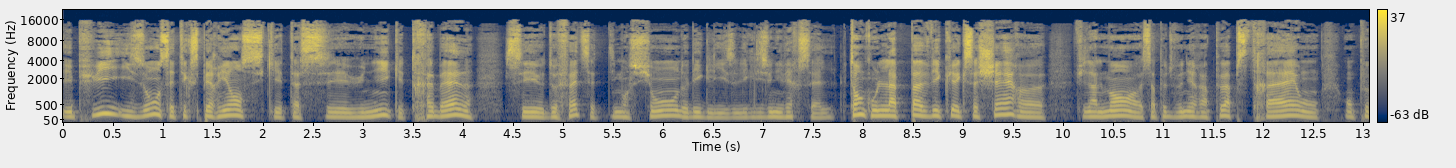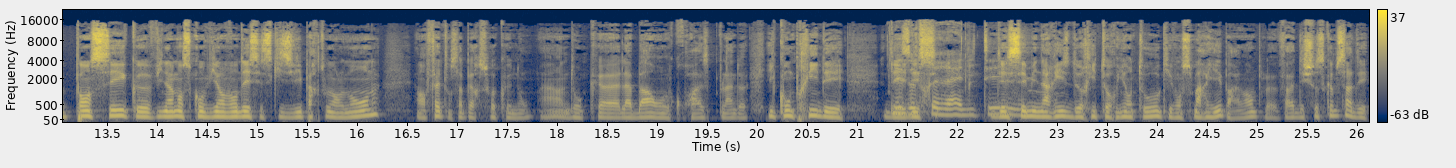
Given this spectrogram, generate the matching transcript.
Et puis ils ont cette expérience qui est assez unique et très belle. C'est de fait cette dimension de l'Église, l'Église universelle. Tant qu'on ne l'a pas vécu avec sa chair, euh, finalement, ça peut devenir un peu abstrait. On peut penser que finalement ce qu'on vit en Vendée, c'est ce qui se vit partout dans le monde. En fait, on s'aperçoit que non. Hein. Donc euh, là-bas, on croise plein de, y compris des des, des, des, séminaristes de rites orientaux qui vont se marier, par exemple. Enfin, des choses comme ça. Des...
